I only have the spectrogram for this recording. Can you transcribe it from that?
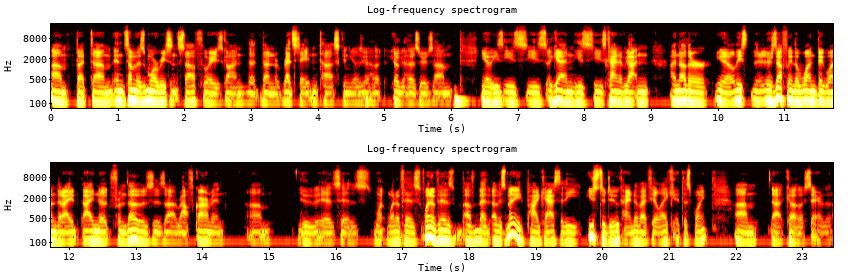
Um, but um, in some of his more recent stuff, where he's gone the, done the Red State and Tusk and Yoga, Yoga Hosers, um, you know, he's he's he's again he's he's kind of gotten another, you know, at least there's definitely the one big one that I I note from those is uh, Ralph Garman. Um, who is his one, one of his one of his of, of his many podcasts that he used to do kind of I feel like at this point. Um uh, co-host there the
